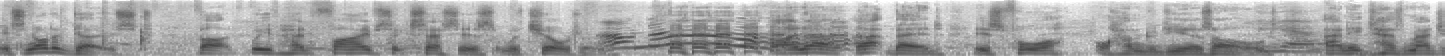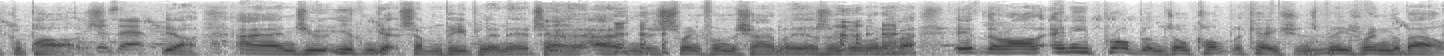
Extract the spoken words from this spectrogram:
it's not a ghost, but we've had five successes with children. Oh, no! I know. That bed is four or hundred years old, yeah. and it has magical powers. Does it? Yeah, and you, you can get seven people in it uh, and swing from the chandeliers and do whatever. if there are any problems or complications, please ring the bell.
